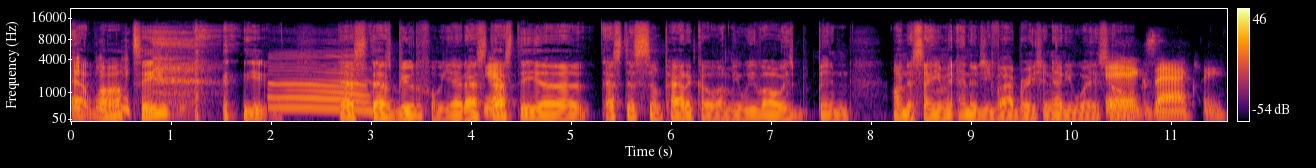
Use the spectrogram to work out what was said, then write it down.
Uh, well, see, you, that's that's beautiful. Yeah, that's yeah. that's the uh that's the simpatico. I mean, we've always been on the same energy vibration anyway. So exactly.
